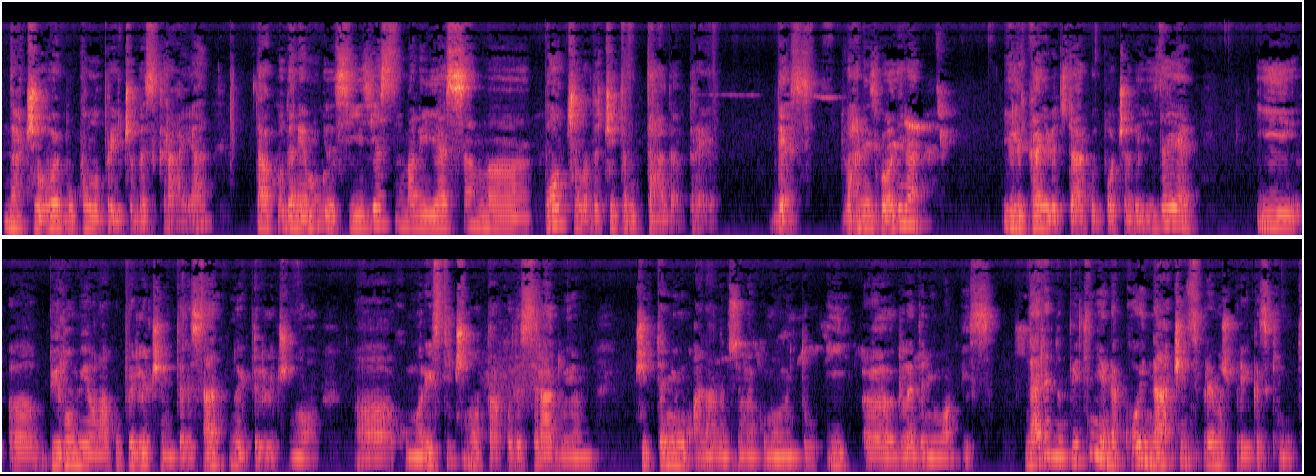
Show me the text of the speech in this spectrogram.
Znači, ovo je bukvalno priča bez kraja. Tako da ne mogu da se izjasnim, ali jesam uh, počela da čitam tada, pre 10, 12 godina, ili kad je već Darkwood počeo da izdaje, i uh, bilo mi je onako prilično interesantno i prilično uh, humoristično, tako da se radujem čitanju, a nadam se u nekom momentu i uh, gledanju One Piece. Naredno pitanje je na koji način spremaš prikaz knjige.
